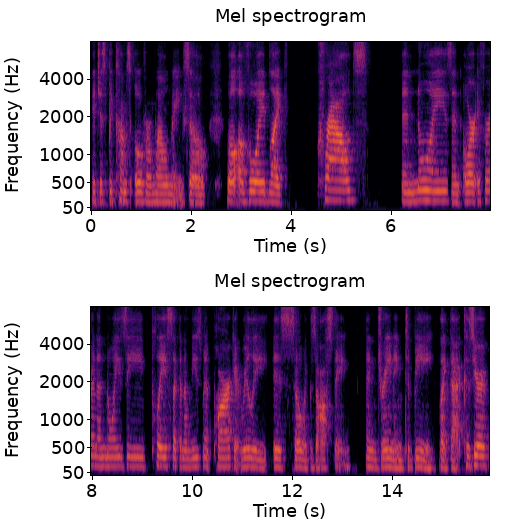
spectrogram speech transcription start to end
It just becomes overwhelming. So we'll avoid like crowds and noise and or if we're in a noisy place like an amusement park it really is so exhausting and draining to be like that because you're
